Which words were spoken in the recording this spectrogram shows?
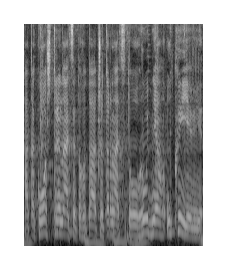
а також 13 та 14 грудня у Києві.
